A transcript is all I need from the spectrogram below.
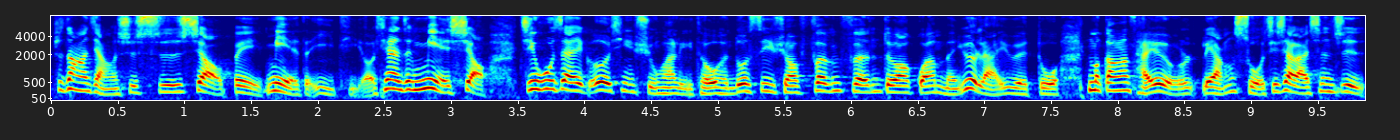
这当然讲的是失校被灭的议题哦。现在这个灭校几乎在一个恶性循环里头，很多私立学校纷纷都要关门，越来越多。那么刚刚才又有两所，接下来甚至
